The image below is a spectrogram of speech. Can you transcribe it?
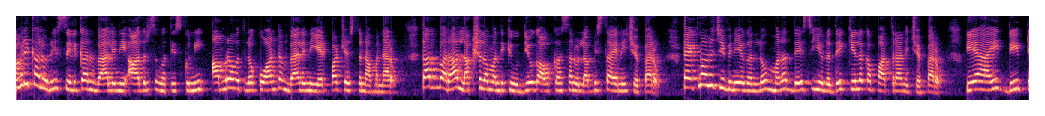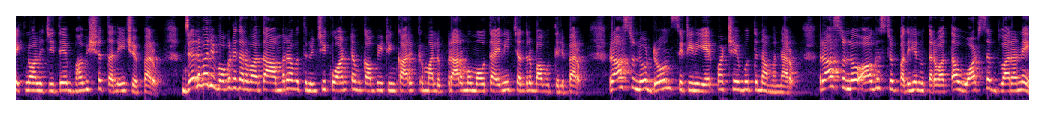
అమెరికాలోని సిలికాన్ వ్యాలీని ఆదర్శంగా తీసుకుని అమరావతిలో క్వాంటమ్ వ్యాలీని ఏర్పాటు చేస్తున్నామన్నారు. తద్వారా లక్షల మందికి ఉద్యోగ అవకాశాలు లభిస్తాయని చెప్పారు. టెక్నాలజీ వినియోగంలో మన దేశీయులదే కీలక పాత్ర అని చెప్పారు. ఏఐ డీప్ టెక్నాలజీదే భవిష్యత్ అని చెప్పారు. జనవరి ఒకటి తర్వాత అమరావతి నుంచి క్వాంటమ్ కంప్యూటింగ్ కార్యక్రమాలు ప్రారంభమవుతాయని చంద్రబాబు తెలిపారు. రాష్ట్రంలో డ్రోన్ సిటీని ఏర్పాటు చేయబోతున్నామన్నారు. రాష్ట్రంలో ఆగస్టు పదిహేను తర్వాత వాట్సాప్ ద్వారానే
